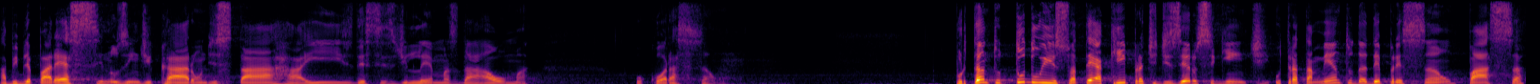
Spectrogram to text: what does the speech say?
A Bíblia parece nos indicar onde está a raiz desses dilemas da alma, o coração. Portanto, tudo isso até aqui para te dizer o seguinte: o tratamento da depressão passa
